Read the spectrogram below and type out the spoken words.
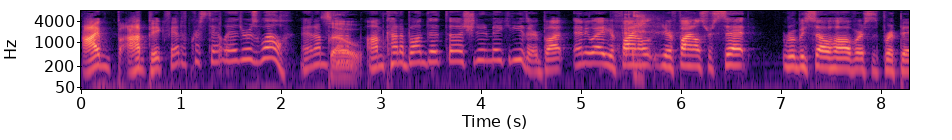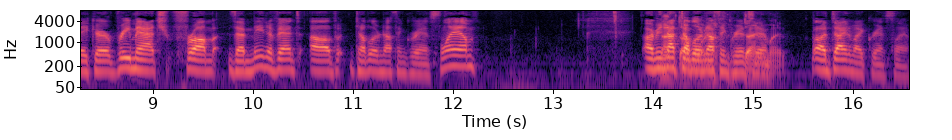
I'm, I'm a big fan of Kris Statlander as well, and I'm kind of So- I'm kind of bummed that uh, she didn't make it either. But anyway, your final your finals were set. Ruby Soho versus Britt Baker rematch from the main event of Double or Nothing Grand Slam. I mean, not, Double, or Nothing Grand Dynamite. Slam, uh, Dynamite Grand Slam.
